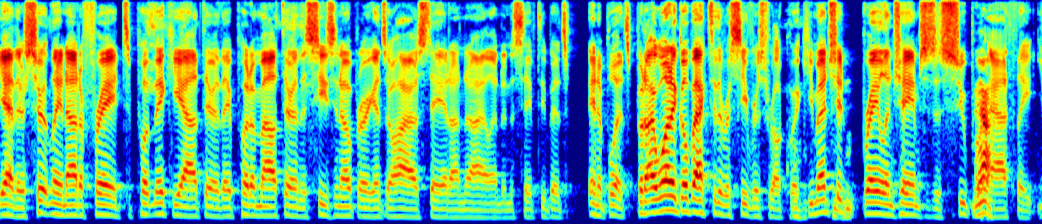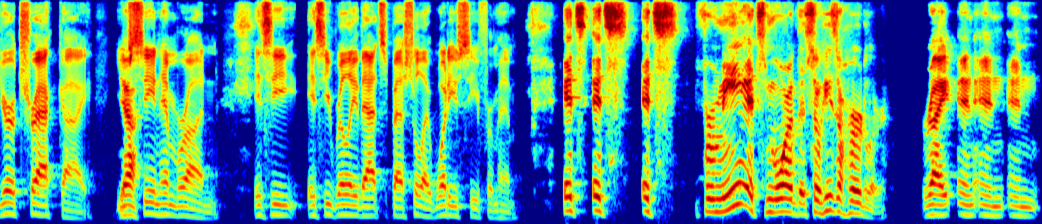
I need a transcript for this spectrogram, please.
Yeah, they're certainly not afraid to put Mickey out there. They put him out there in the season opener against Ohio State on an island in a safety blitz in a blitz. But I want to go back to the receivers real quick. You mentioned mm-hmm. Braylon James is a super yeah. athlete. You're a track guy. You've yeah. seen him run. Is he is he really that special? Like what do you see from him? It's it's it's for me, it's more that so he's a hurdler, right? And and and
